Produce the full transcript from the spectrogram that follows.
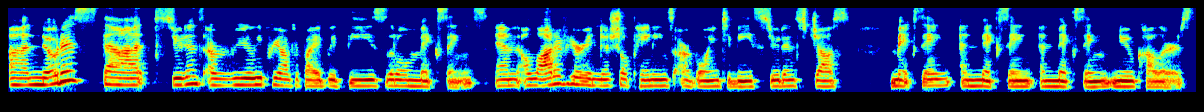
Uh, notice that students are really preoccupied with these little mixings and a lot of your initial paintings are going to be students just mixing and mixing and mixing new colors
